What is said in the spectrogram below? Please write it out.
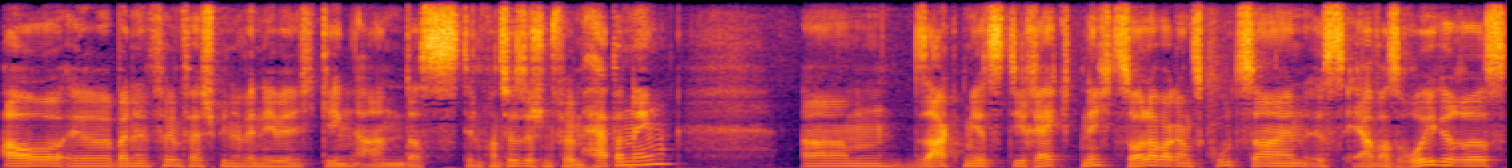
auch, äh, bei den Filmfestspielen in Venedig ging an das, den französischen Film Happening. Ähm, sagt mir jetzt direkt nichts, soll aber ganz gut sein, ist eher was ruhigeres,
